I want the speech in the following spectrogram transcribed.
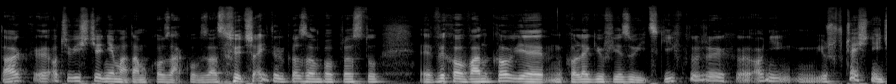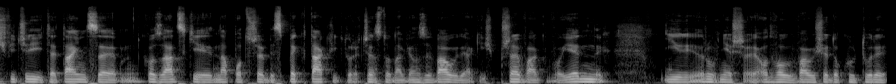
Tak? Y, oczywiście nie ma tam kozaków zazwyczaj, tylko są po prostu wychowankowie kolegiów jezuickich, w których oni już wcześniej ćwiczyli te tańce kozackie na potrzeby spektakli, które często nawiązywały do jakichś przewag wojennych i również odwoływały się do kultury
